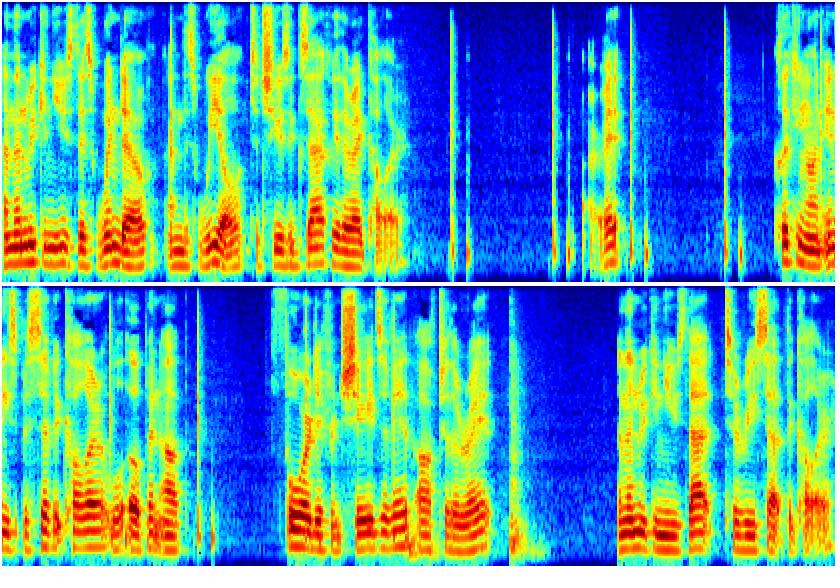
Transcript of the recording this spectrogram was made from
And then we can use this window and this wheel to choose exactly the right color. Alright. Clicking on any specific color will open up four different shades of it off to the right. And then we can use that to reset the color.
